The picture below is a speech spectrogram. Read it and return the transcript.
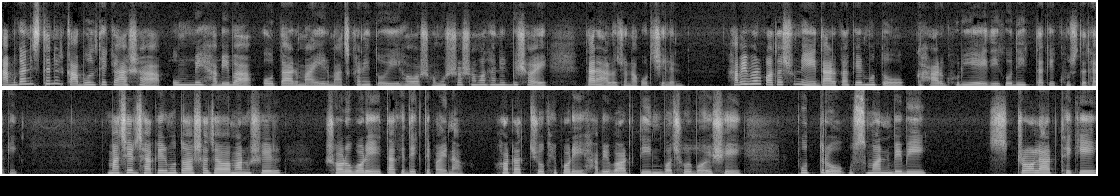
আফগানিস্তানের কাবুল থেকে আসা উম্মে হাবিবা ও তার মায়ের মাঝখানে তৈরি হওয়া সমস্যা সমাধানের বিষয়ে তারা আলোচনা করছিলেন। হাবিবার কথা শুনে দ্বারকাকের মতো ঘাড় ঘুরিয়ে এদিক ওদিক তাকে খুঁজতে থাকি। মাছের ঝাঁকের মতো আসা যাওয়া মানুষের সরোবরে তাকে দেখতে পায় না। হঠাৎ চোখে পড়ে হাবিবার তিন বছর বয়সে পুত্র উসমান বেবি স্ট্রলার থেকে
